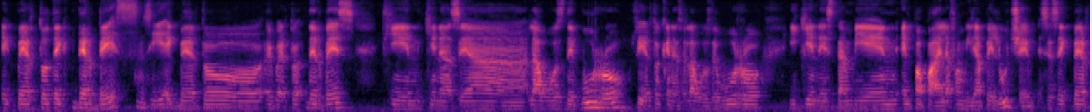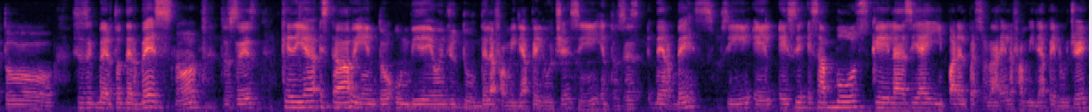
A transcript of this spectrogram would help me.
Egberto Derbez, sí, Egberto, Egberto Derbez quien, quien hace la voz de burro, ¿cierto? Quien hace la voz de burro y quien es también el papá de la familia Peluche, ese es Egberto, ese es Egberto Derbez, ¿no? Entonces, ¿qué día estaba viendo un video en YouTube de la familia Peluche, ¿sí? Entonces, Derbez, ¿sí? Esa voz que él hace ahí para el personaje de la familia Peluche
